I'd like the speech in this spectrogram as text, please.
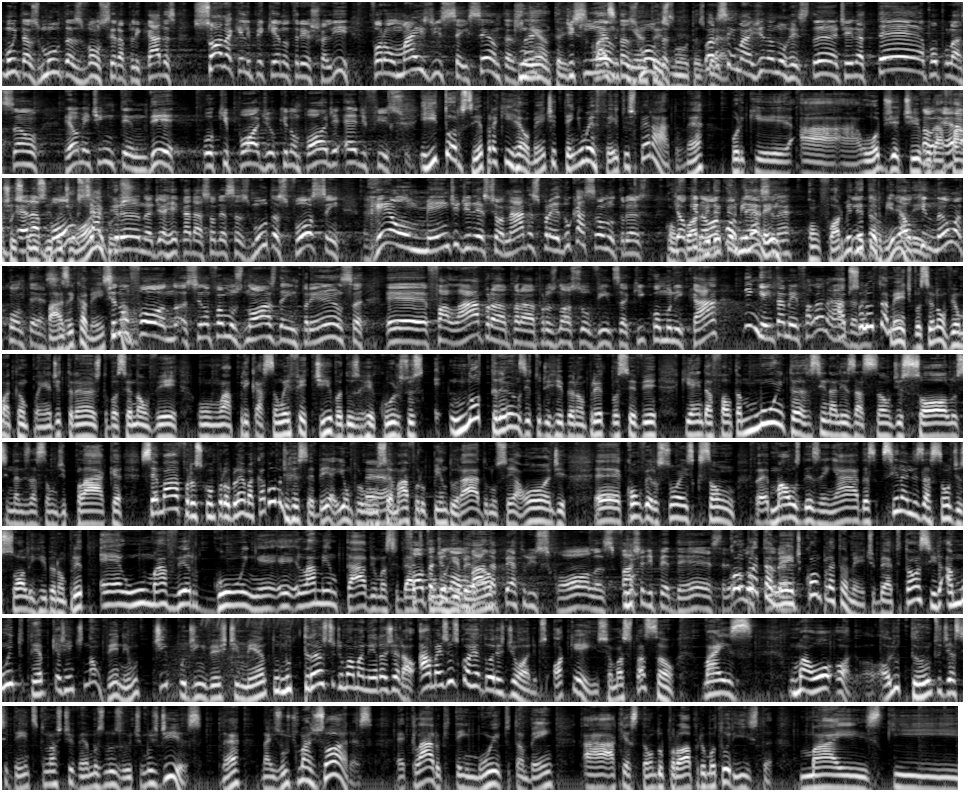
muitas multas vão ser aplicadas. Só naquele pequeno trecho ali foram mais de 600, 500, né? De 500, 500 multas. multas. Agora você imagina no restante, ainda até a população realmente entender o que pode e o que não pode, é difícil. E torcer para que realmente tenha o efeito esperado, né? Porque a, a o objetivo não, da era, faixa exclusiva era bom de ônibus... se a grana de arrecadação dessas multas fossem realmente direcionadas para a educação no trânsito, que é não determina acontece, a lei. né? Conforme então, determina é a lei. É o que não acontece. Né? Basicamente né? se não. não. For, se não formos nós da imprensa é, falar para os nossos ouvintes aqui, comunicar, ninguém também fala nada. Né? Absolutamente. Né? Você não vê uma campanha de trânsito, você não vê uma aplicação efetiva dos recursos. No trânsito de Ribeirão Preto, você vê que ainda falta muita sinalização de solo, sinalização de placa, semáforos com problema. Acabamos de receber aí um, um é. semáforo pendurado, não sei aonde, é, conversões que são é, mal desenhadas, sinalização de solo em Ribeirão Preto é uma vergonha, é, é lamentável uma cidade Falta como de lombada Ribeirão. perto de escolas, faixa de pedestre. É completamente, completamente, Beto. Então, assim, há muito tempo que a gente não vê nenhum tipo de investimento no trânsito de uma maneira geral. Ah, mas os corredores de ônibus? Ok, isso é uma situação. Mas uma olha, olha o tanto de acidentes que nós tivemos nos últimos dias, né? Nas últimas horas. É claro que tem muito também a questão do próprio motorista, mas que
